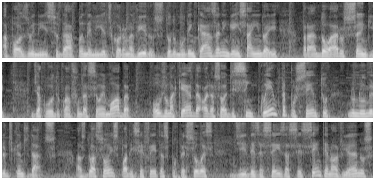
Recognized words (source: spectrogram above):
após o início da pandemia de coronavírus. Todo mundo em casa, ninguém saindo aí para doar o sangue. De acordo com a Fundação Emoba, houve uma queda, olha só, de 50% no número de candidatos. As doações podem ser feitas por pessoas de 16 a 69 anos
